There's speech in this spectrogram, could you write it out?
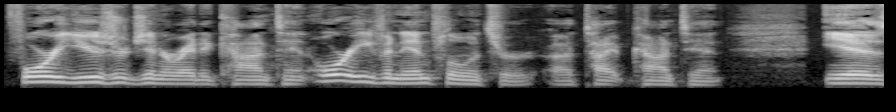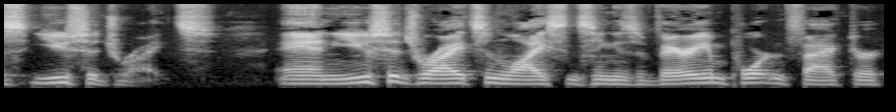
for user generated content or even influencer uh, type content is usage rights. And usage rights and licensing is a very important factor.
